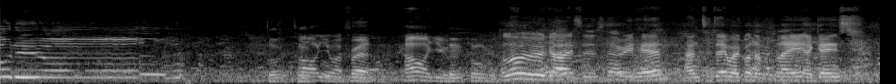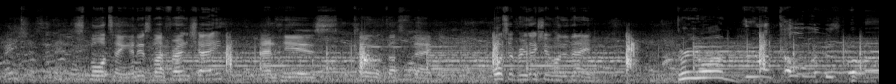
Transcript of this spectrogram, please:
Antonio! Don't, don't How are you, my friend? How are you? Hello, guys. It's Harry here, and today we're going to play against Sporting, and it's my friend Chae, and he is coming with us today. What's your prediction for today? 3-1! 3-1, come on,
